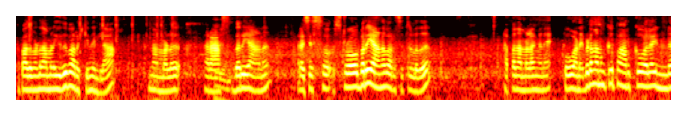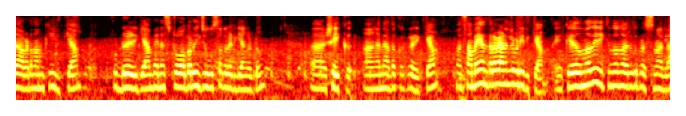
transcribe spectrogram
അപ്പോൾ അതുകൊണ്ട് നമ്മൾ ഇത് പറിക്കുന്നില്ല. നമ്മൾ റാസ്ബെറി ആണ്. അല്ല സ്ട്രോബെറി ആണ് പറിച്ചിട്ടുള്ളത്. അപ്പോൾ നമ്മളങ്ങനെ പോവാണ്. ഇവിടെ നമുക്ക് പാർക്ക് പോലെ ഉണ്ട്. അവിടെ നമുക്ക് ഇരിക്കാം. ഫുഡ് കഴിക്കാം. പിന്നെ സ്ട്രോബെറി ജ്യൂസൊക്കെ മേടിക്കാൻ കിട്ടും. ഷേക്ക്. അങ്ങനെ അതൊക്കെ കഴിക്കാം. സമയം എത്ര വേണമെങ്കിലും ഇവിടെ ഇരിക്കാം. കയറുന്നത് ഇരിക്കുന്നതൊന്നും അവർക്ക് പ്രശ്നമല്ല.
